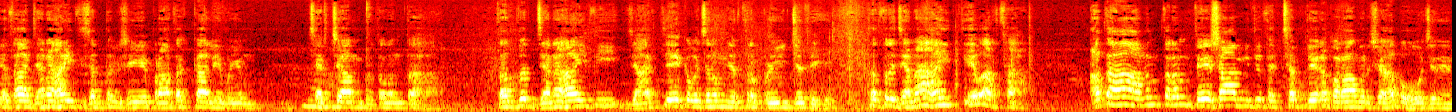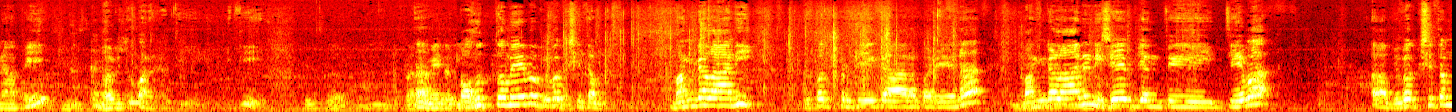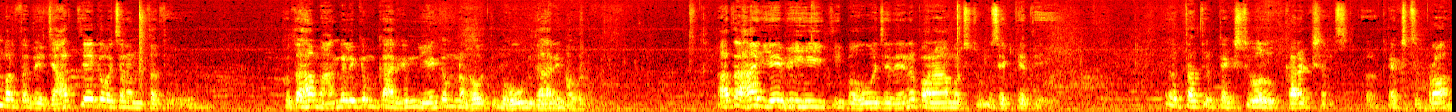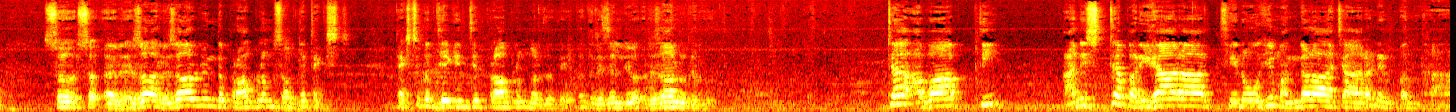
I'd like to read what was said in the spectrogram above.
यथा जनः इति शब्दविषये प्रातःकाले वयं चर्चां कृतवन्तः, तद्वत् जनः इति जात्येकवचनं यत्र प्रयुज्यते, तत्र जनाः इत्येव अर्थः। अतः अनन्तरं तेषाम् इति तच्छब्देन परामर्शः बहुवचनेनापि भवितुम् अर्हति इति। बहुत्वमेव विवक्षितं। मङ्गलानि विपत्प्रतीकारपरेण मङ्गलानि निषेव्यन्ते इत्येव विवक्षितं वर्तते। जात्येकवचनं तत्। कुतः माङ्गलिकं कार्यम् एकं न भवति, बहुविधानि भवन्ति। अतः येभिः इति बहुवचनेन परामर्ष्टुं शक्यते। तत् टेक्स्टुवल् करेक्षन्स् टेक्स्ट् प्रा so resolving the problems of the text text मध्ये किञ्चित् प्राब्लम् वर्तते तत् रिसल्व् रिसाल्व् करोति ट अवाप्ति अनिष्टपरिहारार्थिनो हि मङ्गलाचारनिर्बन्धः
